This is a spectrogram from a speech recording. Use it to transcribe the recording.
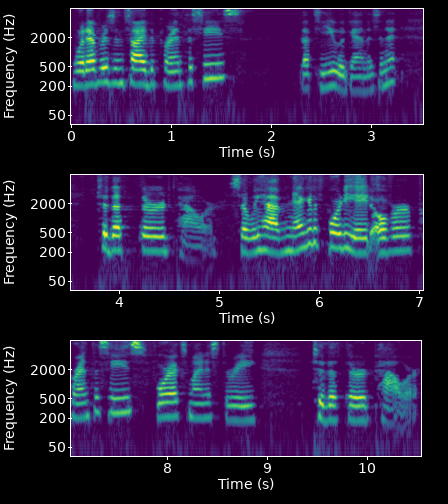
whatever's inside the parentheses, that's u again, isn't it, to the third power. So we have negative 48 over parentheses 4x minus 3 to the third power.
